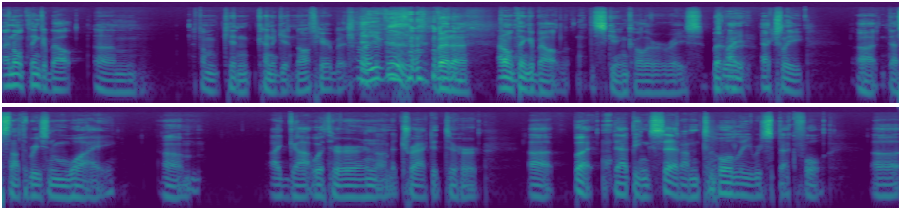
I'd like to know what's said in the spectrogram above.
I don't think about um, if I'm kidding, kind of getting off here, but Oh, you're good. but uh, I don't think about the skin color or race. But Right. I actually, uh, that's not the reason why um, I got with her and I'm attracted to her. Uh, but that being said, I'm totally respectful uh,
